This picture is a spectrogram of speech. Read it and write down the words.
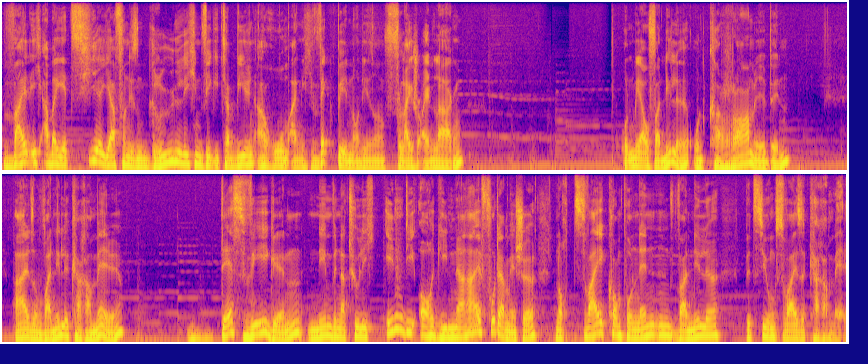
Weil ich aber jetzt hier ja von diesen grünlichen vegetabilen Aromen eigentlich weg bin und diesen Fleischeinlagen und mehr auf Vanille und Karamell bin, also Vanille Karamell, deswegen nehmen wir natürlich in die Original-Futtermische noch zwei Komponenten Vanille bzw. Karamell.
